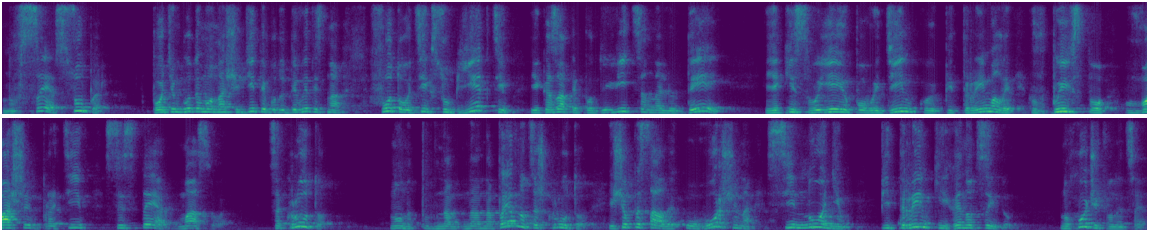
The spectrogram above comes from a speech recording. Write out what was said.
Ну, все, супер. Потім будемо, наші діти будуть дивитись на фото цих суб'єктів і казати: подивіться на людей, які своєю поведінкою підтримали вбивство ваших братів, сестер масове. Це круто. Ну напевно, це ж круто. І що писали Угорщина синонім підтримки геноциду. Ну, хочуть вони це.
